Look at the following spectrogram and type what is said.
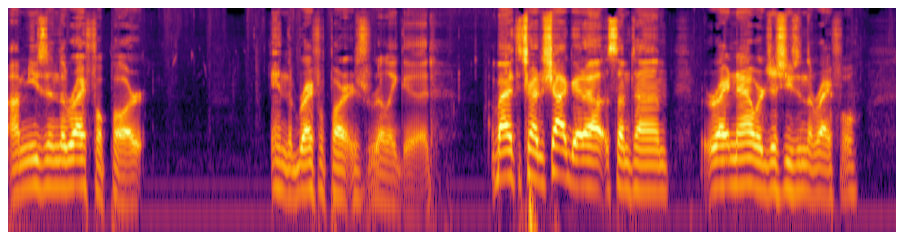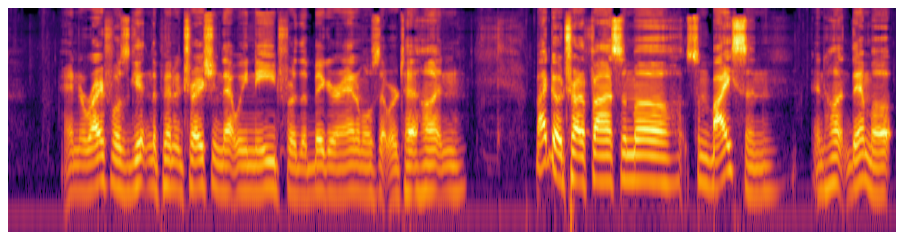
I'm using the rifle part. And the rifle part is really good. I might have to try the shotgun out sometime. But right now we're just using the rifle. And the rifle is getting the penetration that we need for the bigger animals that we're hunting. Might go try to find some uh some bison and hunt them up.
